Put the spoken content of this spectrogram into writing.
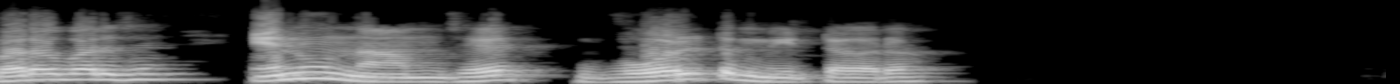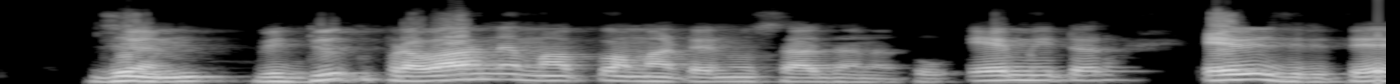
બરોબર છે? એનું નામ છે વોલ્ટ મીટર જેમ વિદ્યુત પ્રવાહને માપવા માટેનું સાધન હતું એ મીટર એવી જ રીતે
